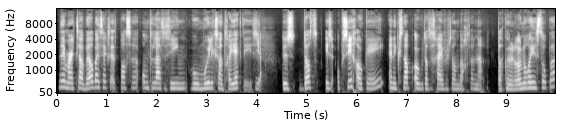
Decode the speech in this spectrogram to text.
Nee, maar het zou wel bij Sex Ed passen om te laten zien hoe moeilijk zo'n traject is. Ja. Dus dat is op zich oké. En ik snap ook dat de schrijvers dan dachten, nou, dat kunnen we er ook nog wel in stoppen.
